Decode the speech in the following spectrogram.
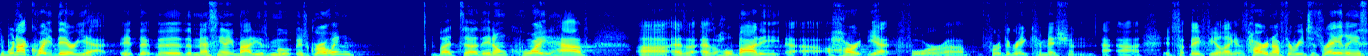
we're not quite there yet. It, the, the, the, Messianic body is, mo- is growing, but uh, they don't quite have, uh, as, a, as a whole body, a heart yet for, uh, for the Great Commission. Uh, they feel like it's hard enough to reach Israelis.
